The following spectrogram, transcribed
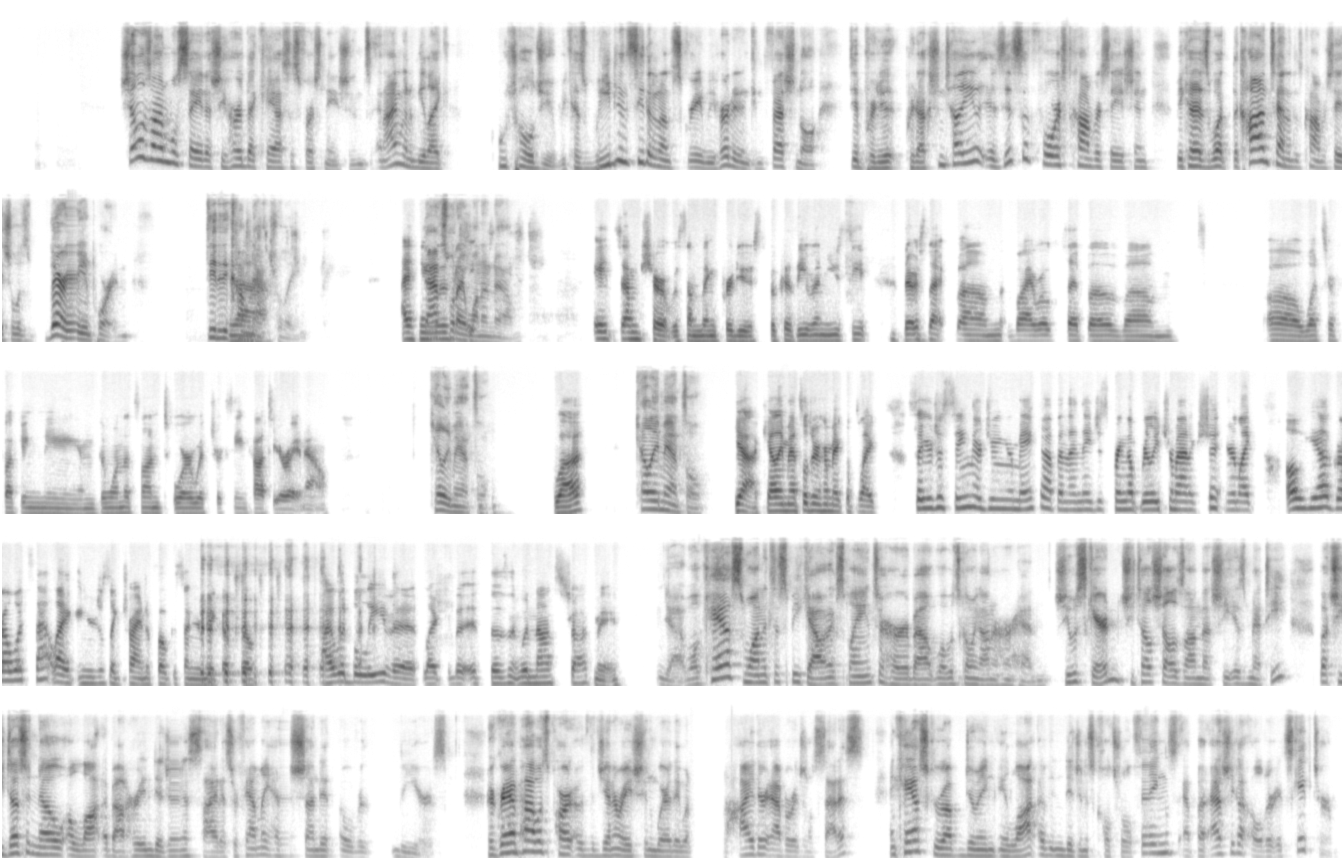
Chelazon will say that she heard that Kaos is First Nations, and I'm going to be like, who told you? Because we didn't see that on screen. We heard it in confessional. Did produ- production tell you? Is this a forced conversation? Because what the content of this conversation was very important. Did it come Yeah. naturally? I think That's what I want to know. It's I'm sure it was something produced because even you see there's that um viral clip of um oh what's her fucking name? The one that's on tour with Trixie and Katya right now. Kelly Mantle. What? Kelly Mantle. Yeah, Kelly Mantle doing her makeup, like, so you're just sitting there doing your makeup, and then they just bring up really traumatic shit, and you're like, oh yeah, girl, what's that like? And you're just like trying to focus on your makeup. So I would believe it. Like, it doesn't would not shock me. Yeah, well, Kaos wanted to speak out and explain to her about what was going on in her head. She was scared. She tells Chelazon that she is Métis, but she doesn't know a lot about her indigenous side as her family has shunned it over the years. Her grandpa was part of the generation where they would hide their Aboriginal status, and Kaos grew up doing a lot of indigenous cultural things, but as she got older, it escaped her.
